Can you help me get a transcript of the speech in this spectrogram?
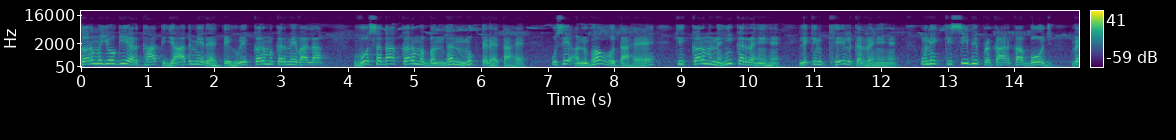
कर्मयोगी अर्थात याद में रहते हुए कर्म करने वाला, वो सदा कर्म बंधन मुक्त रहता है। उसे अनुभव होता है कि कर्म नहीं कर रहे हैं लेकिन खेल कर रहे हैं। उन्हें किसी भी प्रकार का बोझ व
